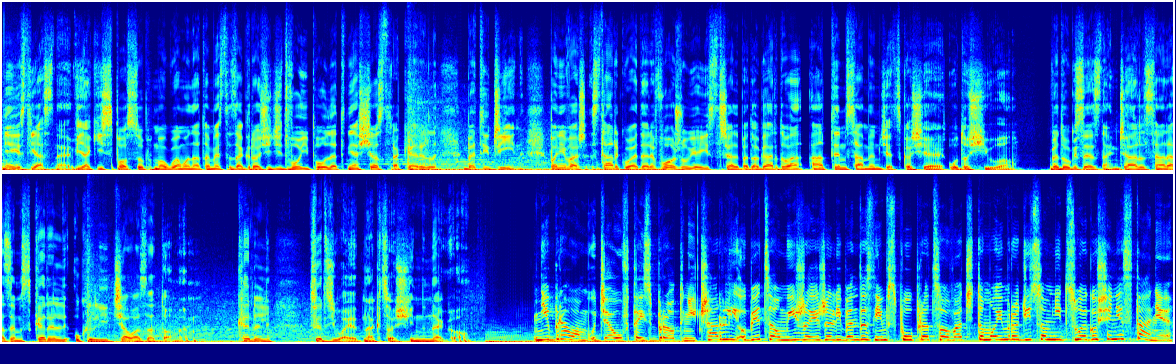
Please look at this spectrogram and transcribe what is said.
Nie jest jasne, w jaki sposób mogła mu natomiast zagrozić dwuipółletnia siostra Carol, Betty Jean, ponieważ Starkweather włożył jej strzelbę do gardła, a tym samym dziecko się udosiło. Według zeznań Charlesa razem z Carol ukryli ciała za domem. Carol twierdziła jednak coś innego. Nie brałam udziału w tej zbrodni. Charlie obiecał mi, że jeżeli będę z nim współpracować, to moim rodzicom nic złego się nie stanie.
